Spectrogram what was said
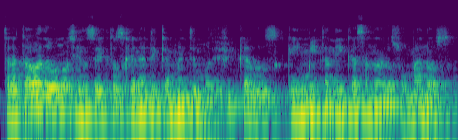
trataba de unos insectos genéticamente modificados que imitan y cazan a los humanos.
